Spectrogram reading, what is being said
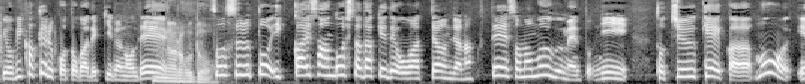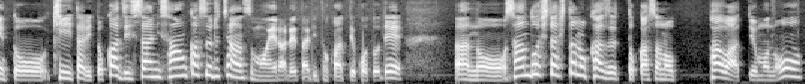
呼びかけることができるので、なるほど。そうすると一回賛同しただけで終わっちゃうんじゃなくて、そのムーブメントに途中経過も、えっと、聞いたりとか、実際に参加するチャンスも得られたりとかっていうことで、あの、賛同した人の数とか、そのパワーっていうものを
